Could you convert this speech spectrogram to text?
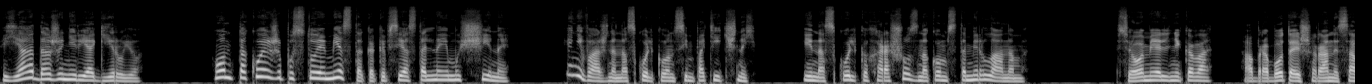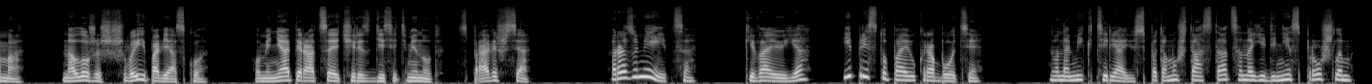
Я даже не реагирую. Он такое же пустое место, как и все остальные мужчины. И неважно, насколько он симпатичный и насколько хорошо знаком с Тамерланом. Все, Мельникова, обработаешь раны сама. Наложишь швы и повязку. У меня операция через 10 минут. Справишься?» «Разумеется», — киваю я и приступаю к работе. Но на миг теряюсь, потому что остаться наедине с прошлым,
